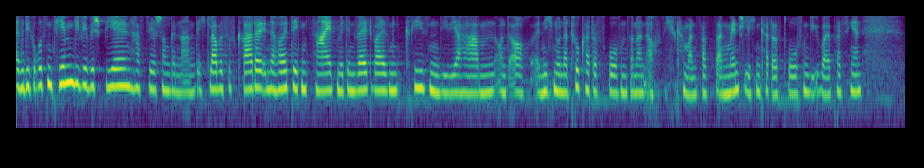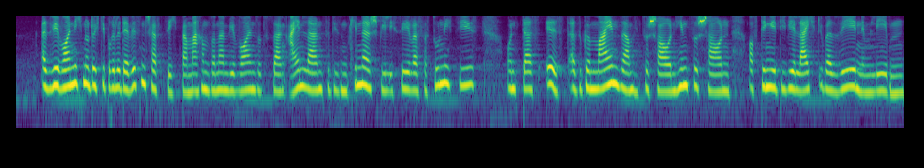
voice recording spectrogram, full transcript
Also die großen Themen, die wir bespielen, hast du ja schon genannt. Ich glaube, es ist gerade in der heutigen Zeit mit den weltweiten Krisen, die wir haben und auch nicht nur Naturkatastrophen, sondern auch, kann man fast sagen, menschlichen Katastrophen, die überall passieren, also wir wollen nicht nur durch die Brille der Wissenschaft sichtbar machen, sondern wir wollen sozusagen einladen zu diesem Kinderspiel. Ich sehe was, was du nicht siehst und das ist. Also gemeinsam zu schauen, hinzuschauen auf Dinge, die wir leicht übersehen im Leben.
